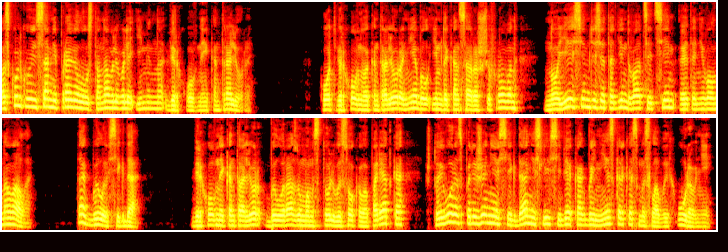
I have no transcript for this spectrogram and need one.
поскольку и сами правила устанавливали именно верховные контролеры. Код верховного контролера не был им до конца расшифрован, но Е7127 это не волновало. Так было всегда – Верховный контролер был разумом столь высокого порядка, что его распоряжения всегда несли в себе как бы несколько смысловых уровней,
